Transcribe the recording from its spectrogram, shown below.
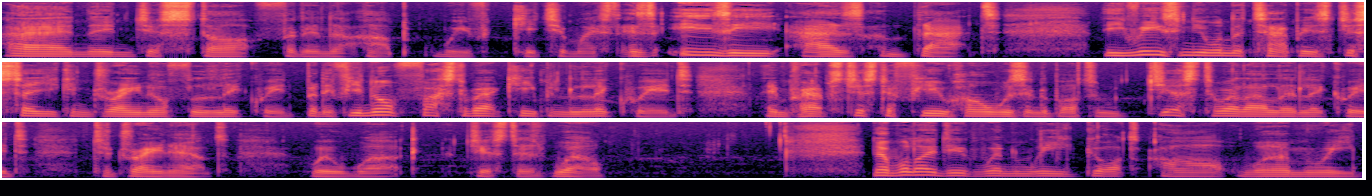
And then just start filling it up with kitchen waste. As easy as that. The reason you want the tap is just so you can drain off the liquid. But if you're not fussed about keeping the liquid, then perhaps just a few holes in the bottom just to allow the liquid to drain out will work just as well. Now, what I did when we got our wormery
